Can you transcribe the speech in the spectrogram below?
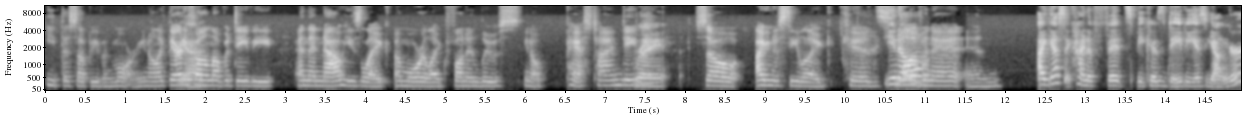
eat this up even more. You know, like they already Yeah. fell in love with Davy, and then now he's like a more like fun and loose, you know, pastime Davy. Right. So I can just see like kids You know- loving it and I guess it kind of fits because Davy is younger.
